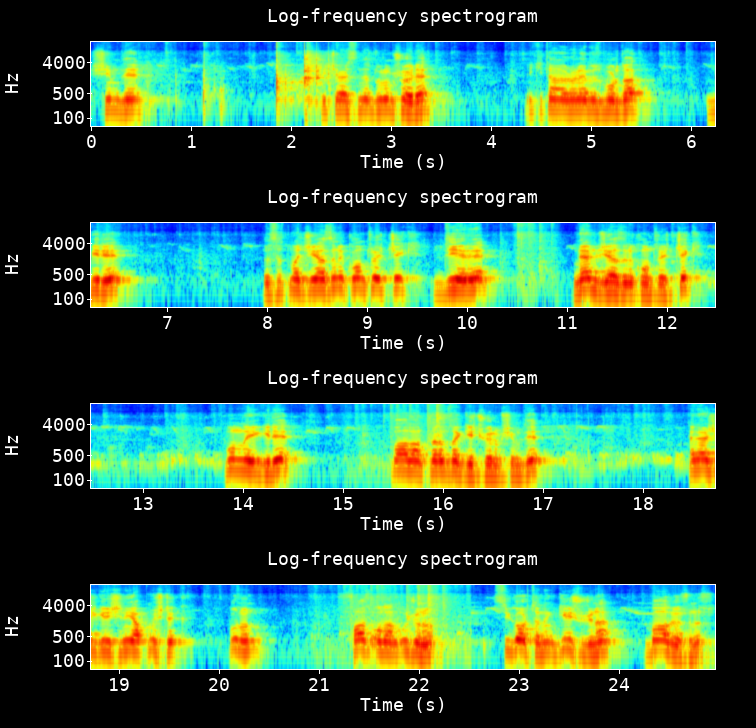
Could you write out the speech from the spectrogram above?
Şimdi içerisinde durum şöyle. İki tane rölemiz burada. Biri ısıtma cihazını kontrol edecek. Diğeri nem cihazını kontrol edecek. Bununla ilgili bağlantılarımıza geçiyorum şimdi. Enerji girişini yapmıştık. Bunun faz olan ucunu sigortanın giriş ucuna bağlıyorsunuz.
